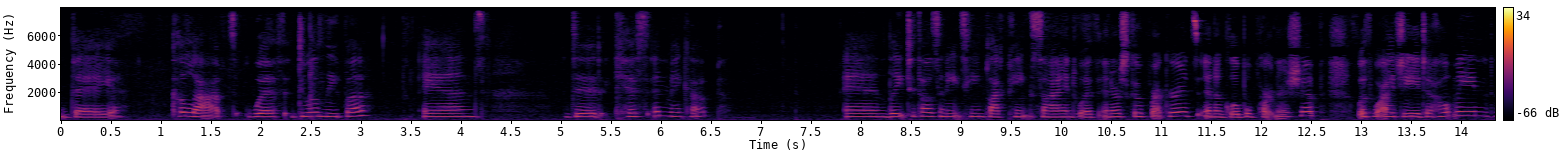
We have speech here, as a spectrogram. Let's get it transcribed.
they collabed with Dua Lipa and did Kiss and Makeup. And late 2018, Blackpink signed with Interscope Records in a global partnership with YG to help mean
